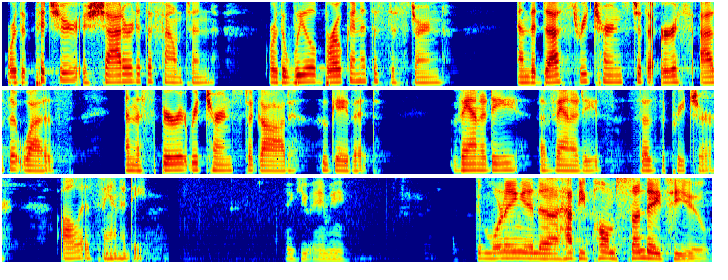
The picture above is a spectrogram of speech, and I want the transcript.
or the pitcher is shattered at the fountain, or the wheel broken at the cistern, and the dust returns to the earth as it was, and the spirit returns to God who gave it. Vanity of vanities, says the preacher. All is vanity. Thank you, Amy. Good morning and uh, happy Palm Sunday to you.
